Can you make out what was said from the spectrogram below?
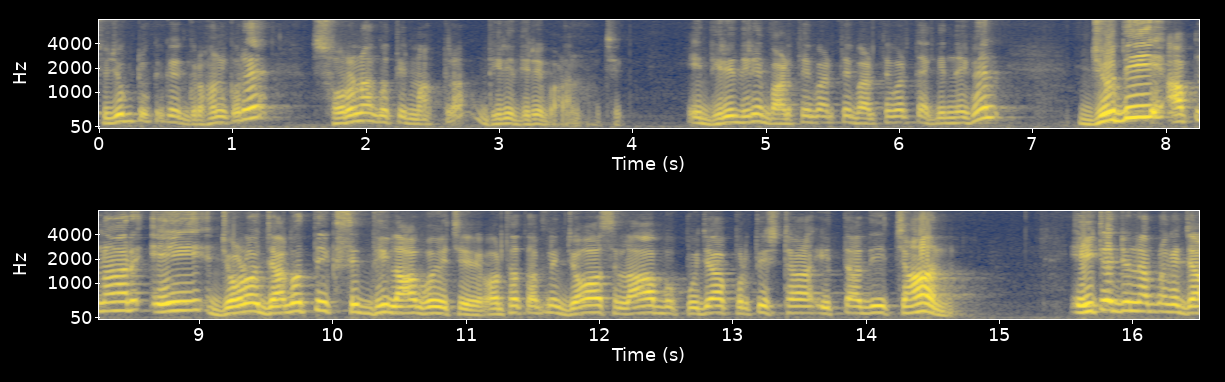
সুযোগটুকুকে গ্রহণ করে শরণাগতির মাত্রা ধীরে ধীরে বাড়ানো উচিত। এই ধীরে ধীরে বাড়তে বাড়তে বাড়তে বাড়তে একদিন দেখবেন যদি আপনার এই জড় জাগতিক সিদ্ধি লাভ হয়েছে, অর্থাৎ আপনি যশ, লাভ, পূজা, প্রতিষ্ঠা ইত্যাদি চান, এইটার জন্য আপনাকে যা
